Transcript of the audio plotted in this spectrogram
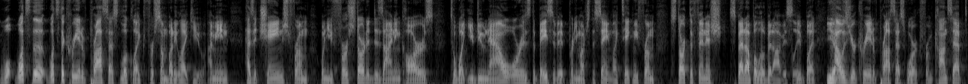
What what's the what's the creative process look like for somebody like you? I mean, has it changed from when you first started designing cars to what you do now or is the base of it pretty much the same? Like take me from start to finish, sped up a little bit obviously, but Yeah. how does your creative process work from concept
